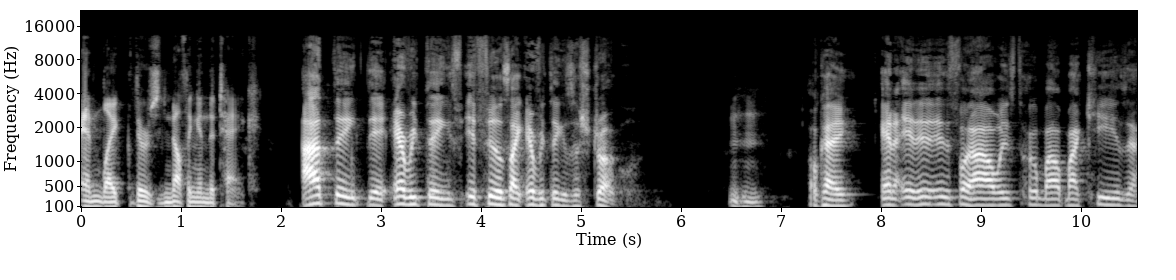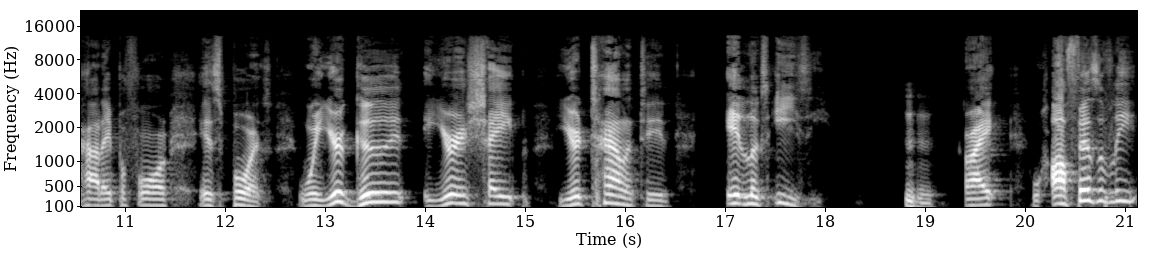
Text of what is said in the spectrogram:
and like there's nothing in the tank? I think that everything's, it feels like everything is a struggle. Mm-hmm. Okay and it is for I always talk about my kids and how they perform in sports. When you're good, you're in shape, you're talented, it looks easy. Mm-hmm. Right? Offensively,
